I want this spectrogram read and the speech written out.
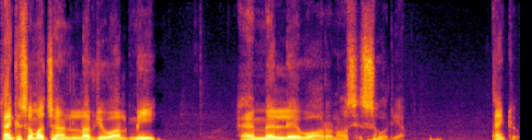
Thank you so much and love you all మీ MLA Varanasi Surya thank you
